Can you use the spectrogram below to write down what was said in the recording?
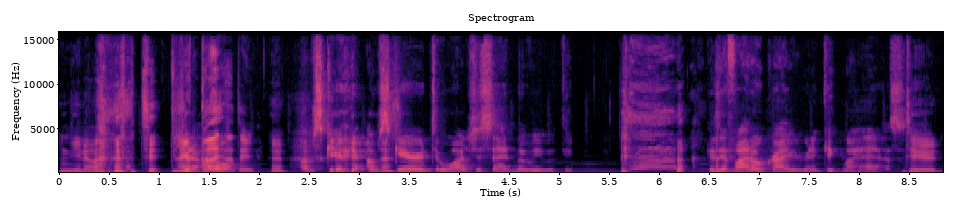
You know, to, your I butt there. Yeah. I'm scared. I'm scared to watch a sad movie with you. Because if I don't cry, you're gonna kick my ass. Dude.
